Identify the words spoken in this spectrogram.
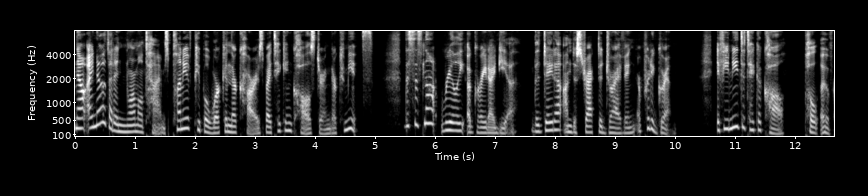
Now, I know that in normal times, plenty of people work in their cars by taking calls during their commutes. This is not really a great idea. The data on distracted driving are pretty grim. If you need to take a call, pull over.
